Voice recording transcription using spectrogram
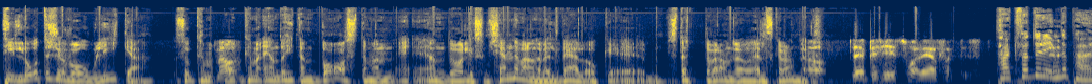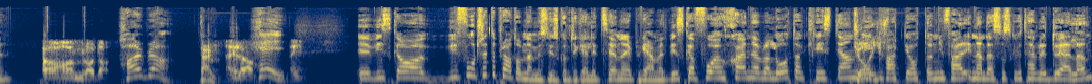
tillåter sig att vara olika så kan, Ja. kan man ändå hitta en bas där man eh, ändå liksom känner varandra väldigt väl och eh, stöttar varandra och älskar varandra. Ja, det är precis så det är faktiskt. Tack för att du ringde Per. Ja, ha en bra dag. Ha det bra. Tack. Hej då. Hej. Eh, Vi, ska, vi fortsätter prata om det här med syskon tycker jag lite senare i programmet. Vi ska få en skön jävla låt av Christian Ja, vid kvart i åtta ungefär. Innan dess så ska vi tävla i duellen.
